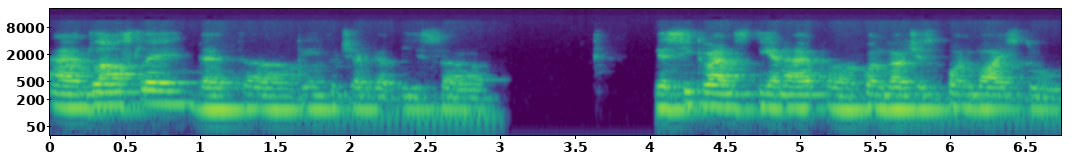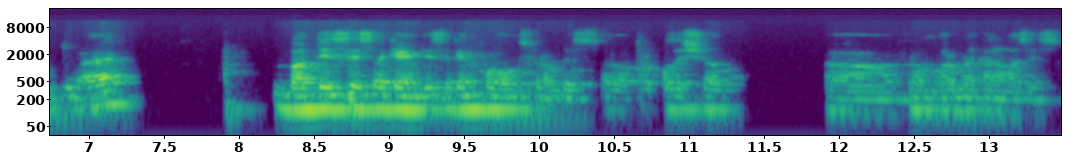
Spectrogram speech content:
And lastly, that uh, we need to check that this uh, the sequence DNF uh, converges pointwise to, to A but this is again, this again follows from this uh, proposition uh, from harmonic analysis.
